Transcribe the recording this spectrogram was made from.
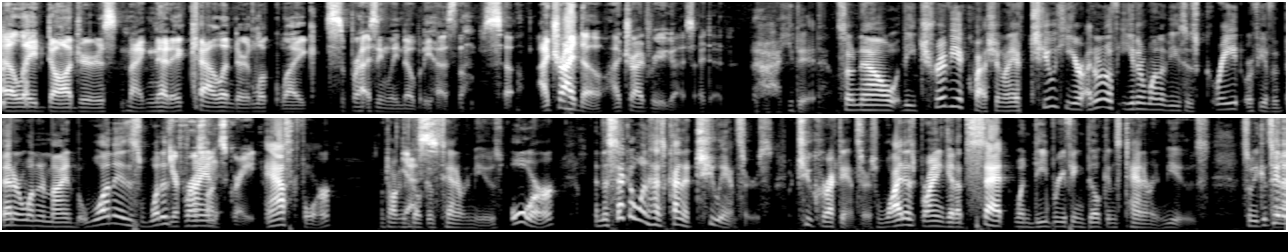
LA Dodgers magnetic calendar looked like. Surprisingly, nobody has them. So I tried though. I tried for you guys. I did. Ah, You did. So now the trivia question. I have two here. I don't know if either one of these is great or if you have a better one in mind. But one is what does Your Brian ask for? I'm talking Yes. to Bilkins, Tanner, and Muse. Or, and the second one has kind of two answers, two correct answers. Why does Brian get upset when debriefing Bilkins, Tanner, and Muse? So we could say No.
